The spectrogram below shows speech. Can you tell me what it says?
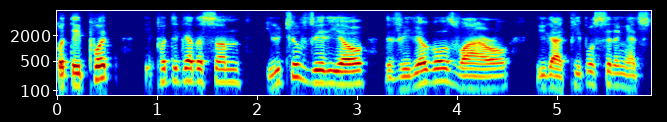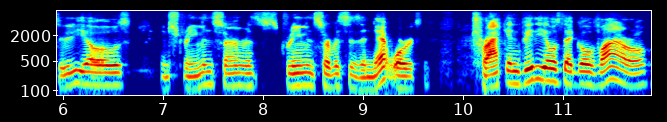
but they put they put together some YouTube video, the video goes viral, You got people sitting at studios and streaming service, streaming services and networks, tracking videos that go viral.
